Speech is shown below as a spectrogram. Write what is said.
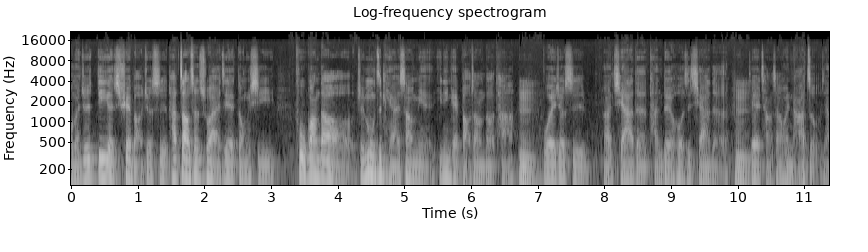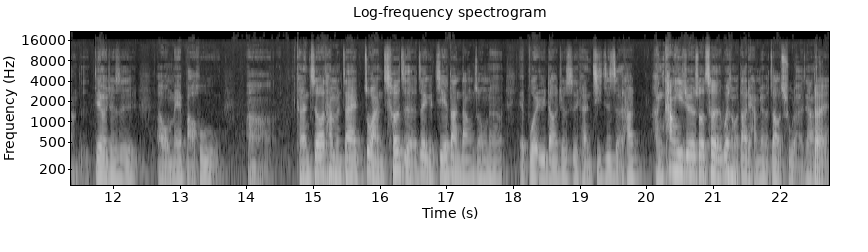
我们就是第一个确保，就是它造车出来的这些东西曝光到就是募资平台上面，一定可以保障到它。嗯不会就是呃其他的团队或者是其他的嗯这些厂商会拿走这样子。第二个就是呃，我们也保护呃，可能之后他们在做完车子的这个阶段当中呢，也不会遇到就是可能集资者他很抗议，就是说车子为什么到底还没有造出来这样子。对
